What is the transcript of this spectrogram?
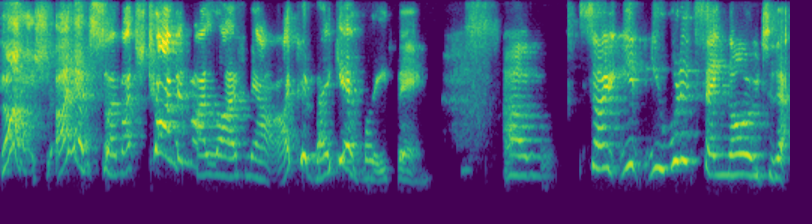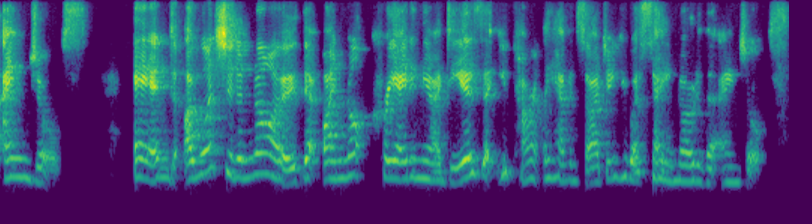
gosh, I have so much time in my life now. I could make everything. Um, so you, you wouldn't say no to the angels. And I want you to know that by not creating the ideas that you currently have inside you, you are saying no to the angels.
